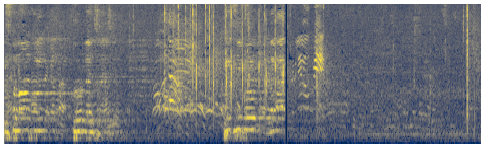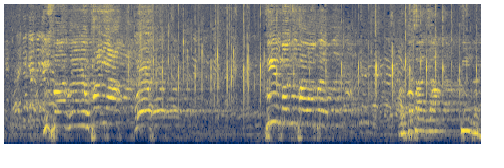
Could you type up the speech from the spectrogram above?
استعمال کی ٹورنامنٹ تیسری بورڈ لگائے اس بار وہ نے اٹھا لیا اور فیل موجود تھا وہاں پر اور بچا لیا تین رن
